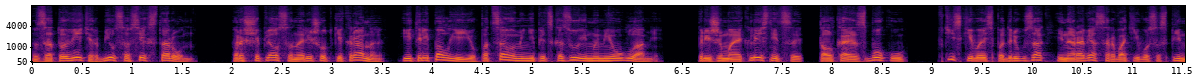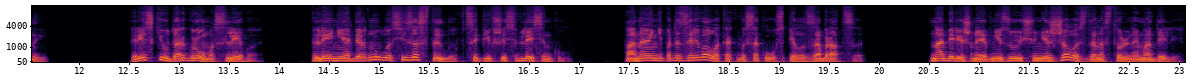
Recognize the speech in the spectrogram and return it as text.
Зато ветер бил со всех сторон, расщеплялся на решетке крана и трепал ее под самыми непредсказуемыми углами, прижимая к лестнице, толкая сбоку, втискиваясь под рюкзак и норовя сорвать его со спины. Резкий удар грома слева. Лени обернулась и застыла, вцепившись в лесенку. Она и не подозревала, как высоко успела забраться. Набережная внизу еще не сжалась до настольной модели,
